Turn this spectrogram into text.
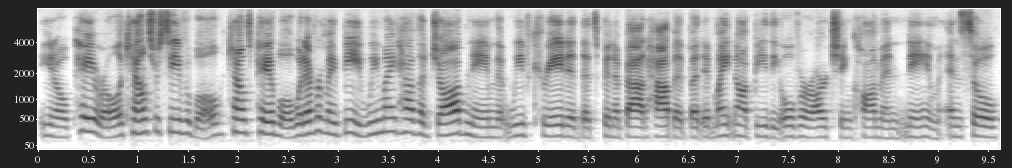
you know, payroll, accounts receivable, accounts payable, whatever it might be, we might have a job name that we've created that's been a bad habit, but it might not be the overarching common name. And so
